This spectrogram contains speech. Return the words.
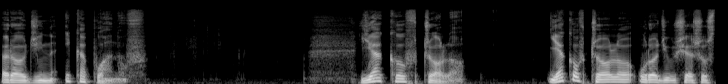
rodzin i kapłanów. Jakow Czolo Jakow Czolo urodził się 6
